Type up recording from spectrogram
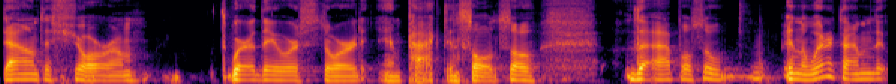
down to Shoreham, where they were stored and packed and sold. So the apples. So in the wintertime, that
